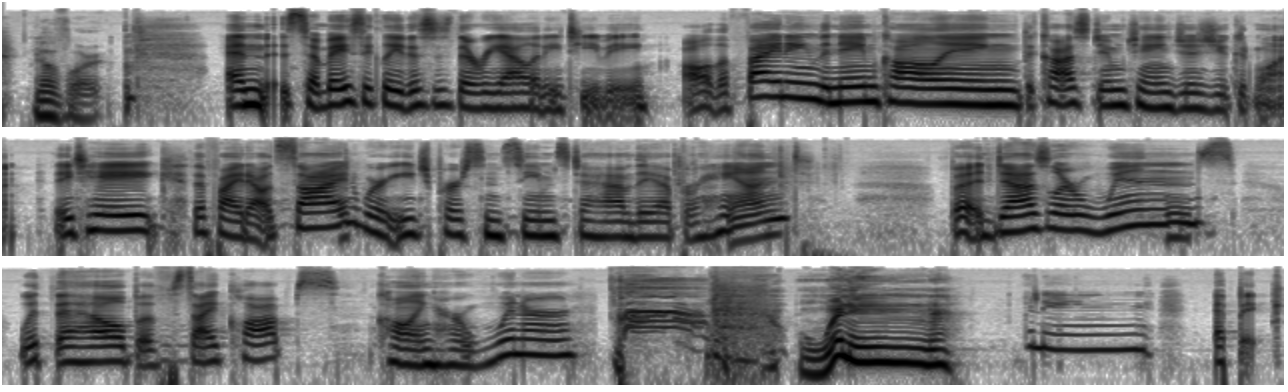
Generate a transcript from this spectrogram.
Go for it. And so basically, this is their reality TV. All the fighting, the name calling, the costume changes you could want. They take the fight outside where each person seems to have the upper hand. But Dazzler wins with the help of Cyclops, calling her winner. Winning. Winning. Epic.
